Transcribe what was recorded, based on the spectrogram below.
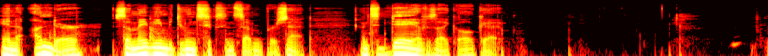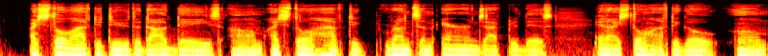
and under. So maybe in between 6 and 7%. And today I was like, okay. I still have to do the dog days. Um, I still have to run some errands after this, and I still have to go. Um,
